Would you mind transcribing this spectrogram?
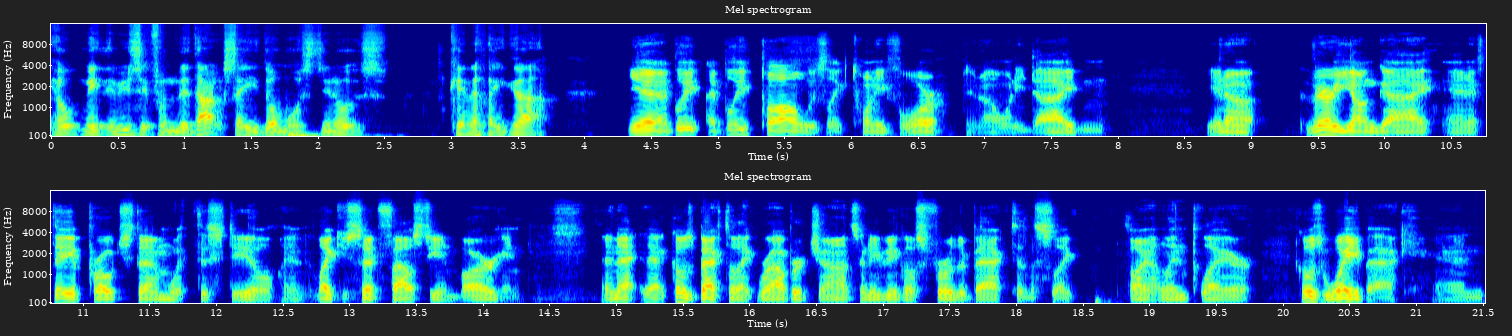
help make the music from the dark side almost. You know, it's kind of like that. Yeah, I believe I believe Paul was like 24, you know, when he died, and you know, very young guy. And if they approach them with this deal, and like you said, Faustian bargain, and that that goes back to like Robert Johnson, even goes further back to this like violin player, goes way back, and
